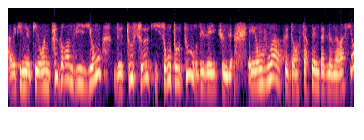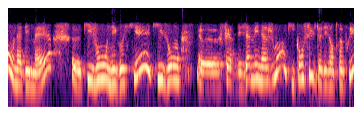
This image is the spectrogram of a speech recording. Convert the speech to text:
avec qui ont une plus grande vision de tous ceux qui sont autour des véhicules. Et on voit que dans certaines agglomérations, on a des maires euh, qui vont négocier, qui vont faire des aménagements, qui consultent des entreprises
